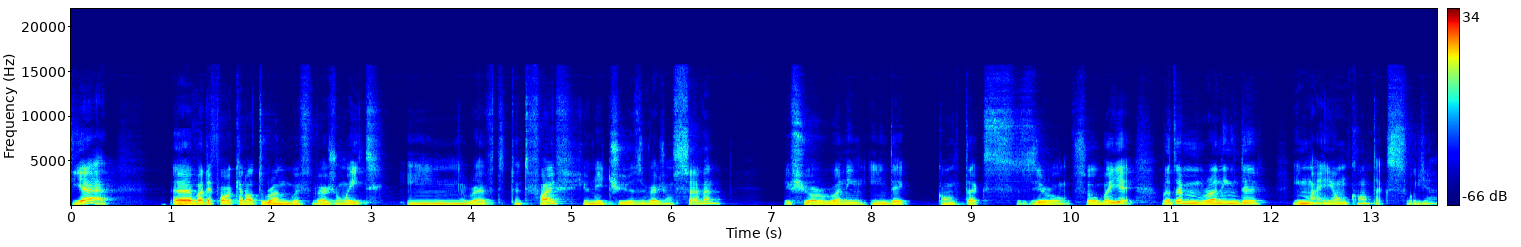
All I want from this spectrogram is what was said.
yeah. Uh, by default cannot run with version 8 in Revit 25 you need to use version 7 if you are running in the context 0 so but yeah but I'm running the in my own context. So yeah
